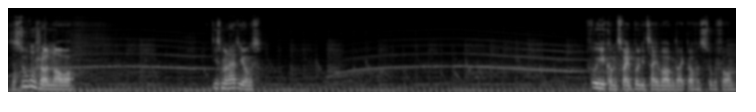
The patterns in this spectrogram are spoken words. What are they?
Sie suchen schon, aber diesmal nicht, Jungs. Ui, hier kommen zwei Polizeiwagen direkt auf uns zugefahren.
